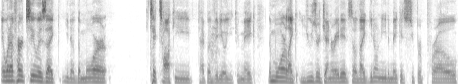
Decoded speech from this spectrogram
And what I've heard too is like, you know, the more TikTok-y type of video you can make, the more like user generated. So like you don't need to make it super pro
